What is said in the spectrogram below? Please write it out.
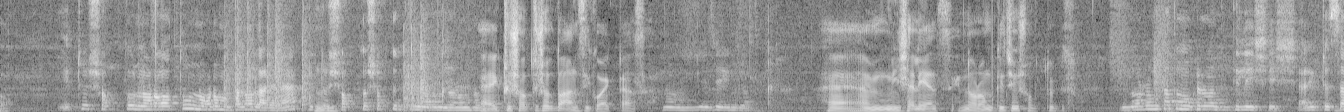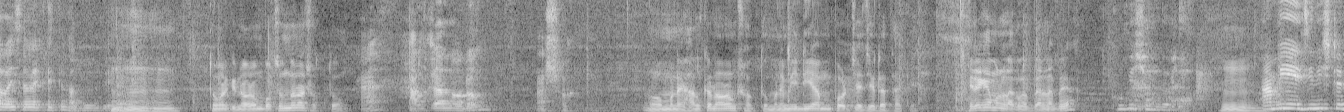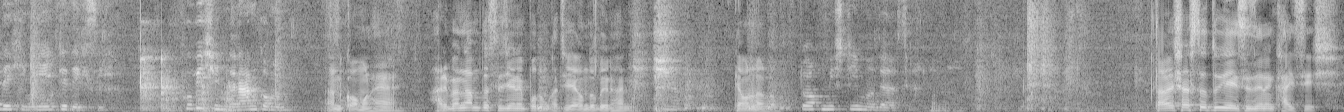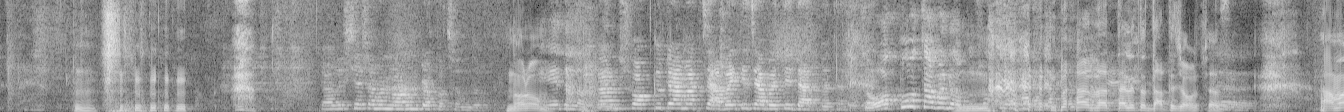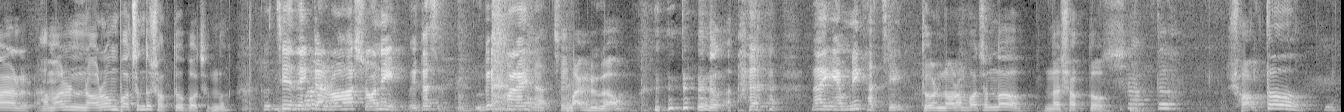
একটু শক্ত নরম অত নরম ভালো লাগে না একটু শক্ত শক্ত একটু নরম নরম হ্যাঁ একটু শক্ত শক্ত আনসি কয়েকটা আছে। হুম এই যে এগুলো। হ্যাঁ আমি মিশালি আনছি নরম কিছু শক্ত কিছু। নরমটা তো মুখের মধ্যে দিলেই শেষ আর একটু চাবাই চাবাই খাইতে ভালো লাগে। হুম হুম তোমার কি নরম পছন্দ না শক্ত? হ্যাঁ হালকা নরম আর শক্ত। ও মানে হালকা নরম শক্ত মানে মিডিয়াম পর্যায়ে যেটা থাকে। এটা কেমন লাগল বেলনা পেয়া? খুবই সুন্দর। হুম। আমি এই জিনিসটা দেখিনি এইটা দেখছি। খুবই সুন্দর আনকমন আনকমন হ্যাঁ। হারিবাঙ্গা আম তো সিজনে প্রথম খাচ্ছি এখন তো বের হয়নি। কেমন লাগল? টক মিষ্টি মজা আছে। তাহলে স্বাস্থ্য তুই এই সিজনে খাইছিস? হুম। তাহলে শেষ আমার নরমটা পছন্দ। নরম? কারণ শক্তটা আমার চাবাইতে চাবাইতে দাঁত ব্যথা অত চাবানো অত শক্ত লাগে না। না, না, তাহলে তো দাঁতে সমস্যা আছে। আমার আমার নরম পছন্দ শক্তও পছন্দ। হচ্ছে যে এটা রস অনেক এটা বের করাই যাচ্ছে। পাইপ ঢুকাও। না এমনি খাচ্ছি। তোর নরম পছন্দ না শক্ত? শক্ত। শক্ত?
